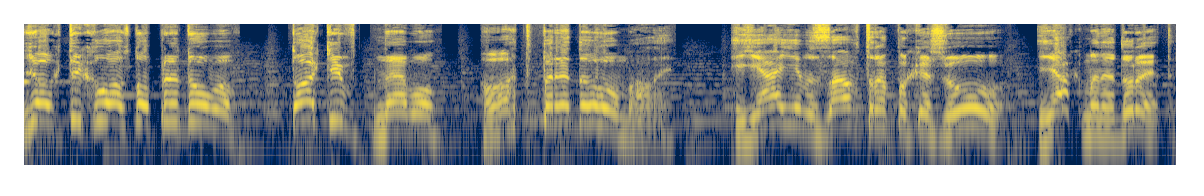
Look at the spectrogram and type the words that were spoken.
Як ти класно придумав, так і втнемо. От придумали. Я їм завтра покажу, як мене дурити.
